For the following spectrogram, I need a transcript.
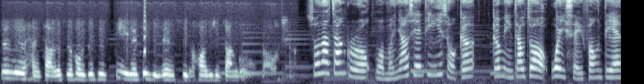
就是很少的时候，就是第一个自己认识的话，就是张国荣老师。说到张国荣，我们要先听一首歌，歌名叫做《为谁疯癫》。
